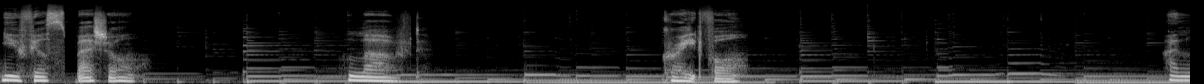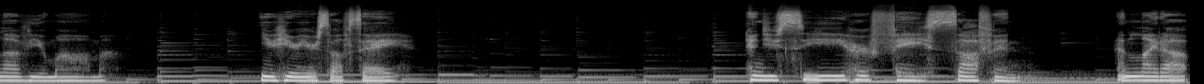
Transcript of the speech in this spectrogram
You feel special, loved, grateful. I love you, Mom. You hear yourself say. And you see her face soften and light up.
